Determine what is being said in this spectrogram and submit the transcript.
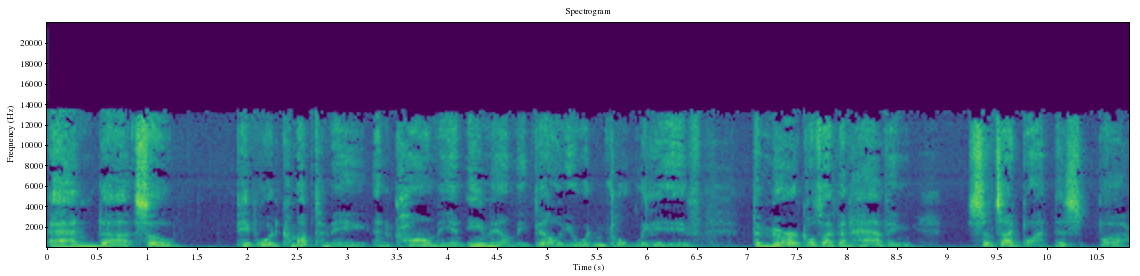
And uh, so people would come up to me and call me and email me, Bill, you wouldn't believe the miracles I've been having since I bought this book.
